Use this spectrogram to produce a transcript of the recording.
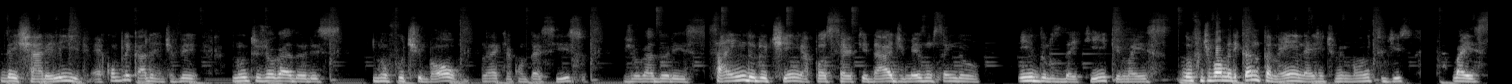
deixar ele ir. É complicado, a gente vê muitos jogadores no futebol, né, que acontece isso, jogadores saindo do time após certa idade, mesmo sendo ídolos da equipe, mas no futebol americano também, né, a gente vê muito disso. Mas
